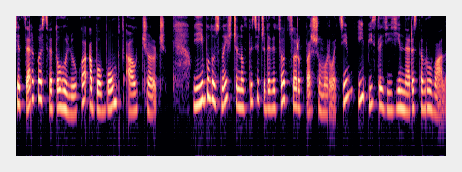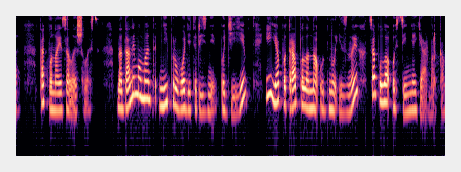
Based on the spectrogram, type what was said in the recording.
є церква Святого Люка або Bombed Out Church. Її було знищено в 1941 році і після її не реставрували. Так вона і залишилась. На даний момент в ній проводять різні події, і я потрапила на одну із них. Це була осіння ярмарка.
